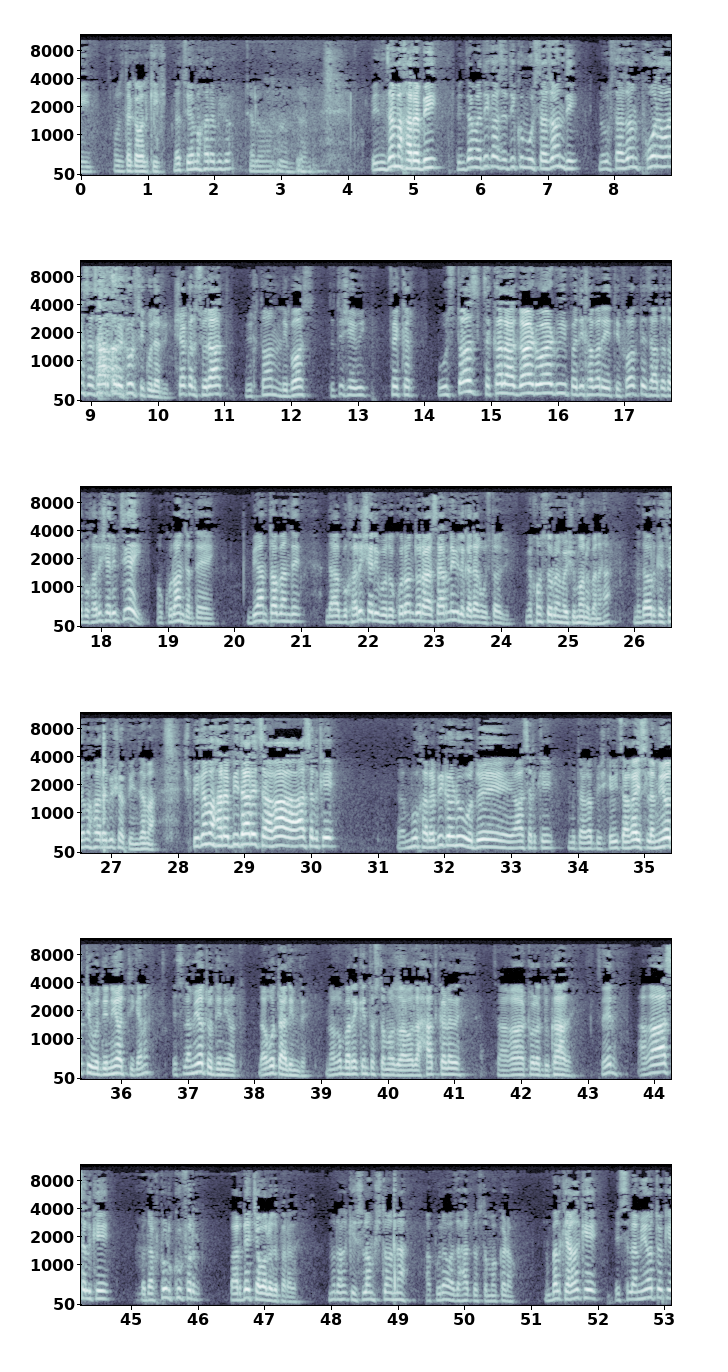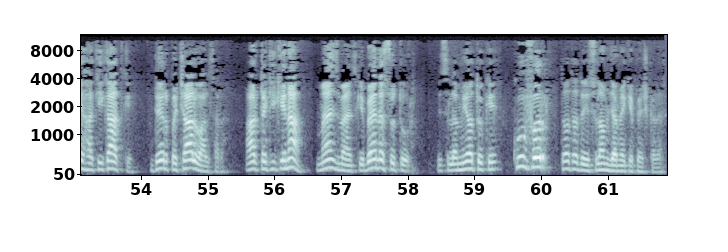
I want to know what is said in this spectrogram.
او زده کول کیږي دا څویمه خرابي شوه چلو پنځمه خرابي پنځمه دې کاسه دې کوم استادان دي نو استادان پخونه وان سزار پر ټول سیکولر وي شکل صورت ویختان لباس ته څه شي وي فکر استاد څه کله ګاډ واډ وي په دې خبره اتفاق ته ذاته ته بخاری شریف څه او قران درته بیان تا بنده د بخاری شریف و د قرآن دور اثر نه وی لکه دغه استاد وی میخواست رو مشومان بنه ها نه دور که سیومه خرابی شو پینځمه شپږمه خرابی داره چې هغه اصل کې مو خرابی ګڼو و دوی اصل کې متغه پیش کوي چې هغه اسلامیات دی و دنیات دی کنه اسلامیات و دنیات دغه تعلیم دی هغه برکین تاسو ته موضوع وضاحت کړی دی هغه ټوله دوکا دی صحیح هغه اصل کې په دغه ټول کفر پرده چولو لپاره دی نو هغه کې اسلام شته نه پوره وضاحت بس مو کړو بلکې هغه کې اسلامیاتو کې حقیقت کې ډېر په چال وال سره هر ټکی کې نه منځ منځ کې بین سطور اسلامیاتو کې کفر ته ته د اسلام جامع کې پیش کړل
